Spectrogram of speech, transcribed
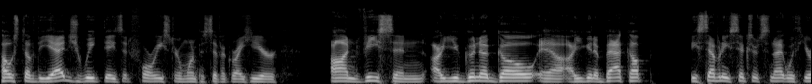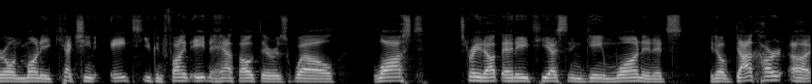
host of The Edge, weekdays at 4 Eastern, 1 Pacific, right here on VSIN. Are you going to go, uh, are you going to back up? The 76ers tonight with your own money, catching eight. You can find eight and a half out there as well. Lost straight up NATS in game one, and it's you know Doc Hart, uh,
